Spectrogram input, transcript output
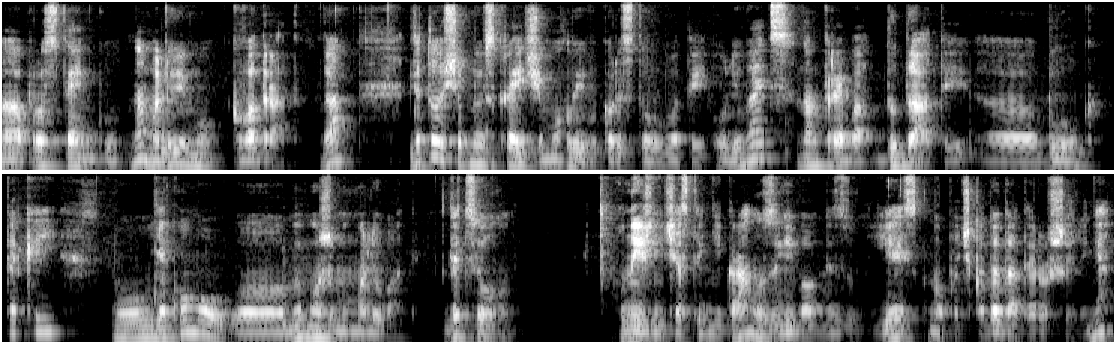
е, простеньку, намалюємо квадрат. Да? Для того, щоб ми в Scratch могли використовувати олівець, нам треба додати блок такий, у якому ми можемо малювати. Для цього у нижній частині екрану, зліва внизу, є кнопочка Додати розширення,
